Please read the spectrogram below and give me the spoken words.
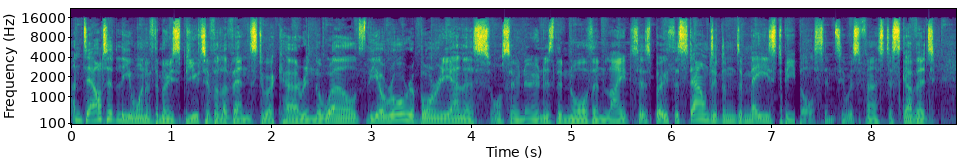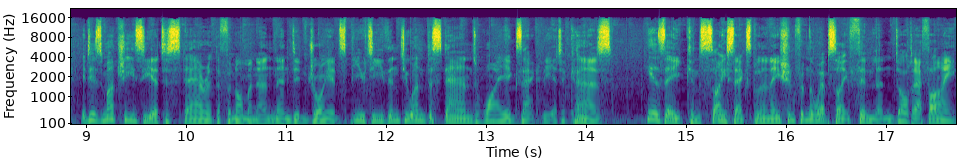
Undoubtedly one of the most beautiful events to occur in the world, the Aurora Borealis, also known as the Northern Light, has both astounded and amazed people since it was first discovered. It is much easier to stare at the phenomenon and enjoy its beauty than to understand why exactly it occurs. Here's a concise explanation from the website finland.fi.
